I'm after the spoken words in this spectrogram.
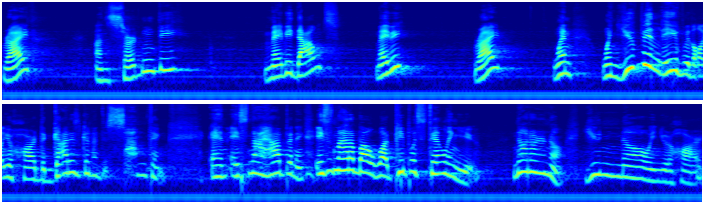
right? Uncertainty, maybe doubts, maybe, right? When, when you believe with all your heart that God is going to do something and it's not happening, it's not about what people is telling you. No, no, no, no. You know in your heart.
